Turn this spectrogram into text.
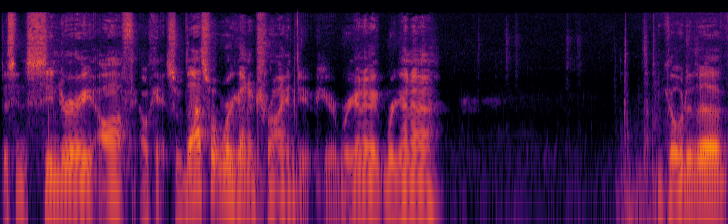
this incendiary off. Okay, so that's what we're gonna try and do here. We're gonna we're gonna go to the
